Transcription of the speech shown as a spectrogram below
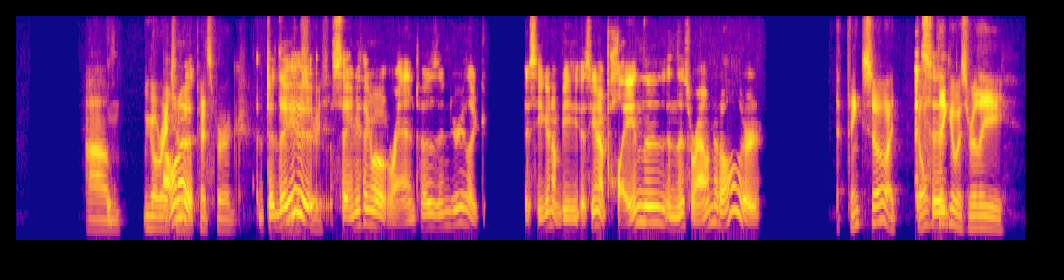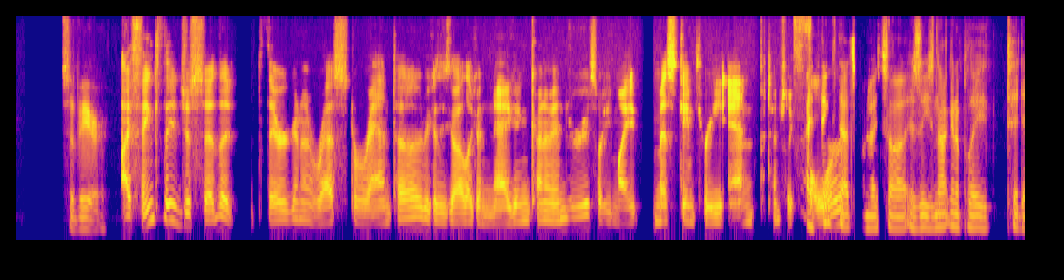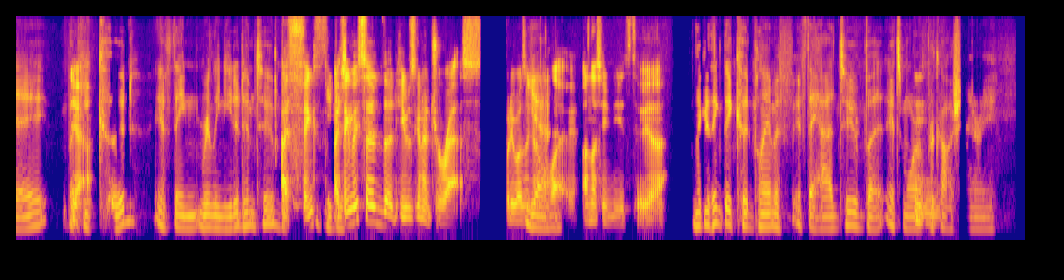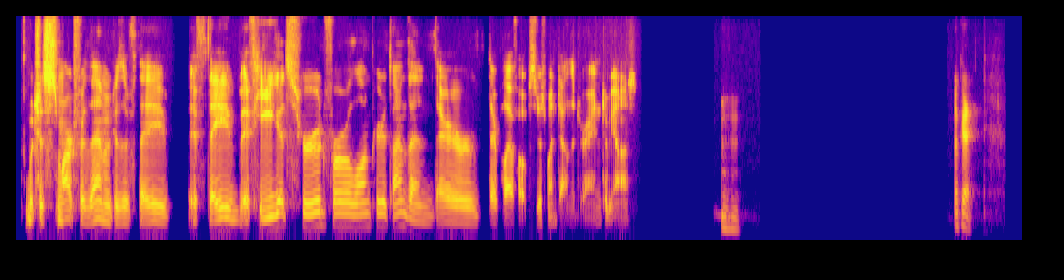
Um, we go right I to wanna- the Pittsburgh. Did they series. say anything about Raanta's injury? Like, is he gonna be? Is he gonna play in the in this round at all? Or I think so. I don't It's think a- it was really severe. I think they just said that they're gonna rest Raanta because he's got like a nagging kind of injury, so he might miss game three and potentially four. I think that's what I saw is he's not going to play today, but he could if they really needed him to. I think I just- think they said that he was gonna dress, but he wasn't Yeah. gonna play unless he needs to. Yeah, like I think they could play him if if they had to, but it's more Mhm. precautionary. which is smart for them because if they if they if he gets screwed for a long period of time, then their their playoff hopes just went down the drain. To be honest. Okay.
